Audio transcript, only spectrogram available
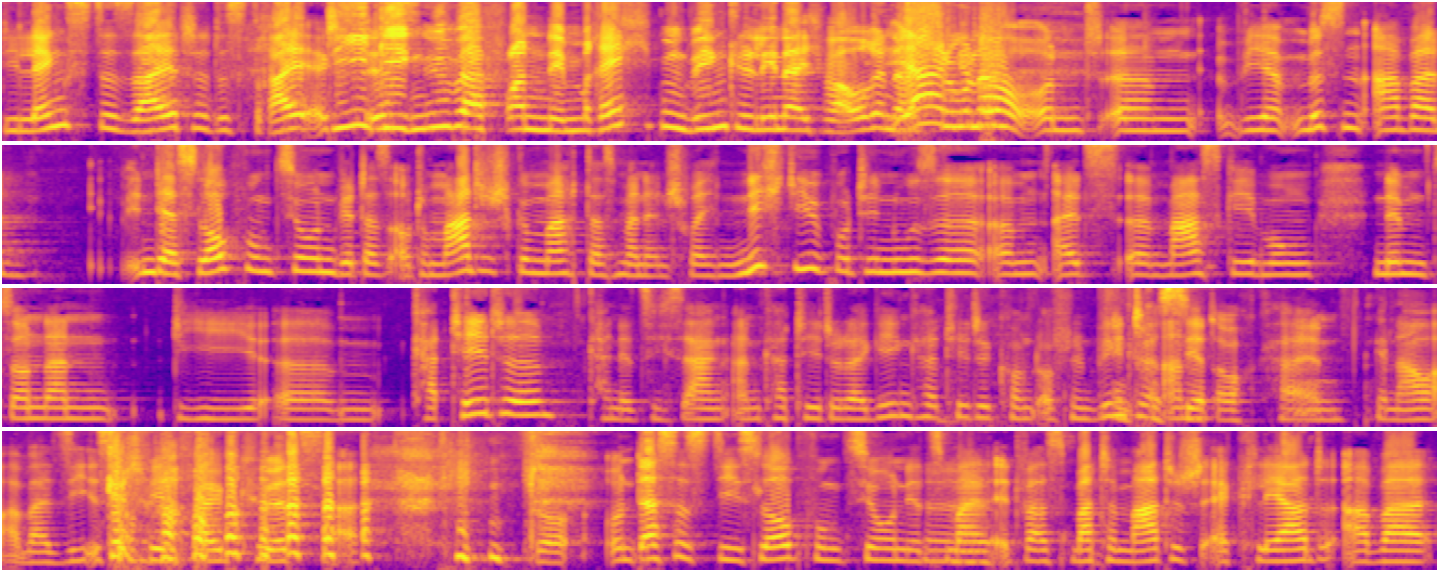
die längste Seite des Dreiecks die ist. Die gegenüber von dem rechten Winkel, Lena, ich war auch in der ja, Schule. Ja, genau. Und ähm, wir müssen aber in der Slope-Funktion wird das automatisch gemacht, dass man entsprechend nicht die Hypotenuse ähm, als äh, Maßgebung nimmt, sondern die ähm, Kathete, kann jetzt nicht sagen an Kathete oder gegen Kathete, kommt auf den Winkel Interessiert an. auch keinen. Genau, aber sie ist genau. auf jeden Fall kürzer. so, und das ist die Slope-Funktion jetzt ja. mal etwas mathematisch erklärt, aber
